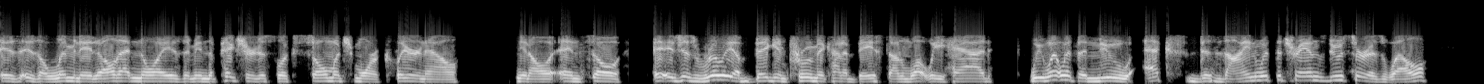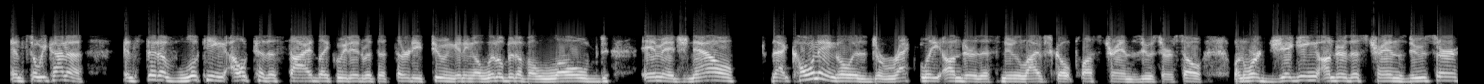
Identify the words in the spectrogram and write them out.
is is eliminated. All that noise. I mean, the picture just looks so much more clear now. You know, and so it's just really a big improvement, kind of based on what we had we went with a new X design with the transducer as well. And so we kind of, instead of looking out to the side like we did with the 32 and getting a little bit of a lobed image, now that cone angle is directly under this new LiveScope Plus transducer. So when we're jigging under this transducer,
